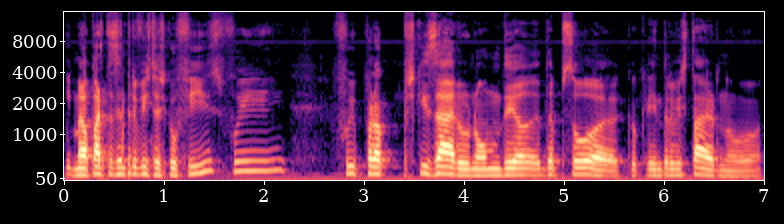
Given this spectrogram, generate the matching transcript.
E a maior parte das entrevistas que eu fiz fui, fui para pesquisar o nome dele, da pessoa que eu queria entrevistar no,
